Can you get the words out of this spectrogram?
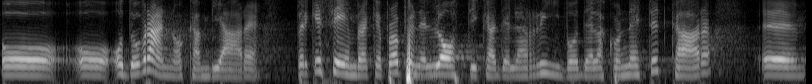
o, o, o dovranno cambiare perché sembra che proprio nell'ottica dell'arrivo della connected car eh,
